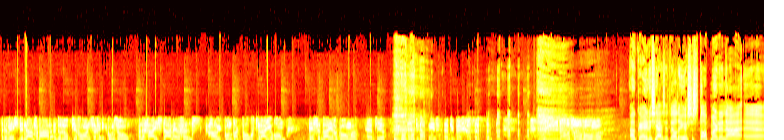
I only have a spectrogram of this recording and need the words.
En dan weet je de naam van haar. En dan loop je gewoon en zeg ik kom zo. En dan ga je staan ergens. Hou je contact hoog. Draai je om. Is ze bij je gekomen? Heb je. heb je dat niet? Heb je pech. ik zie alles zo voor me. Oké, okay, dus jij zet wel de eerste stap, maar daarna uh,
